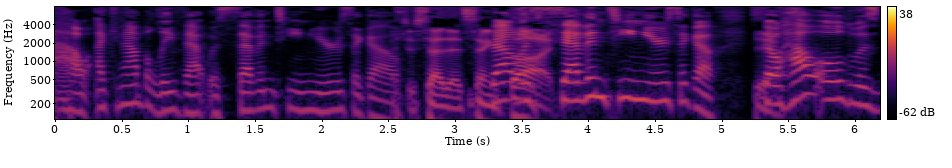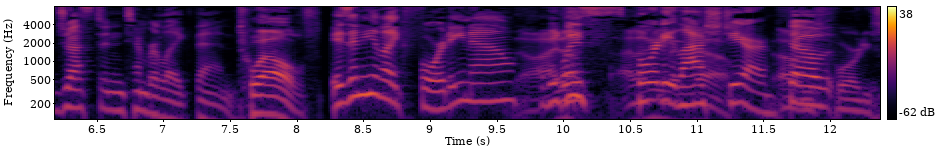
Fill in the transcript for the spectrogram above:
Wow, I cannot believe that was 17 years ago. I just had that same That thought. was 17 years ago. So Yeah. how old was Justin Timberlake then? 12. Isn't he like 40 now? I think don't- he's I don't 40 even last know. year. Oh, so he's 46,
